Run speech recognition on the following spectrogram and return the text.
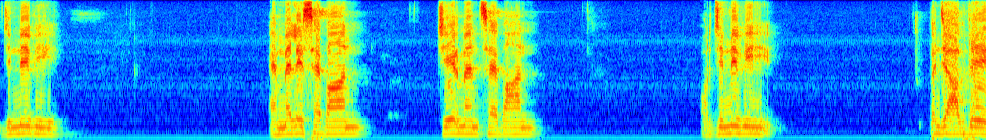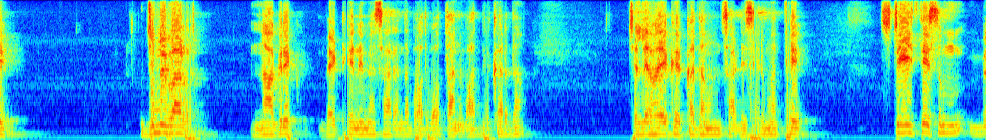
ਜਿੰਨੇ ਵੀ ਐਮਐਲਏ ਸਹਿਬਾਨ, ਚੇਅਰਮੈਨ ਸਹਿਬਾਨ ਔਰ ਜਿੰਨੇ ਵੀ ਪੰਜਾਬ ਦੇ ਜ਼ਿੰਮੇਵਾਰ ਨਾਗਰਿਕ ਬੈਠੇ ਨੇ, ਮੈਂ ਸਾਰਿਆਂ ਦਾ ਬਹੁਤ-ਬਹੁਤ ਧੰਨਵਾਦ ਵੀ ਕਰਦਾ। ਚੱਲਿਆ ਹੋਇਆ ਇੱਕ ਕਦਮ ਸਾਡੇ ਸਿਰ ਮੱਥੇ। ਸਟੇਜ ਤੇ ਸਮ-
